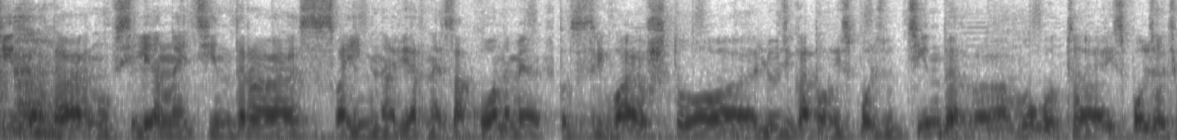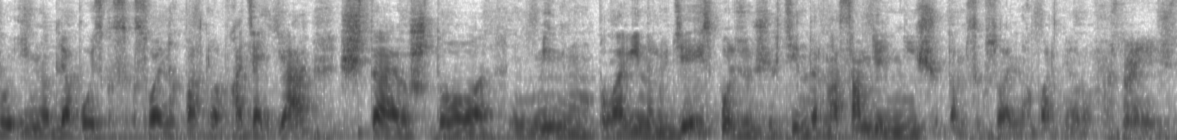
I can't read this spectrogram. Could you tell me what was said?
Тиндер, да, ну, вселенная Тиндера со своими, наверное, законами. Подозреваю, что люди, которые используют Тиндер, э, могут э, использовать его именно для поиска сексуальных партнеров. Хотя я считаю, что минимум половина людей, использующих Тиндер, на самом деле не ищут там сексуальных партнеров. А что они ищут?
